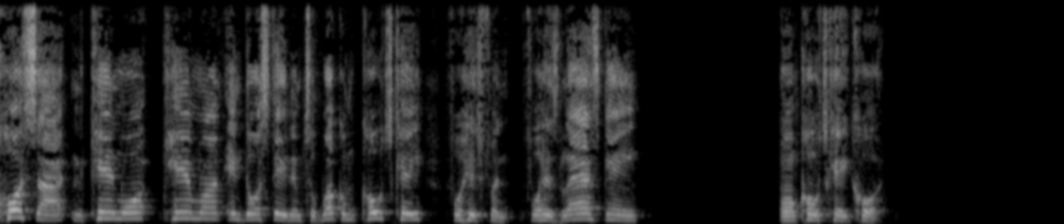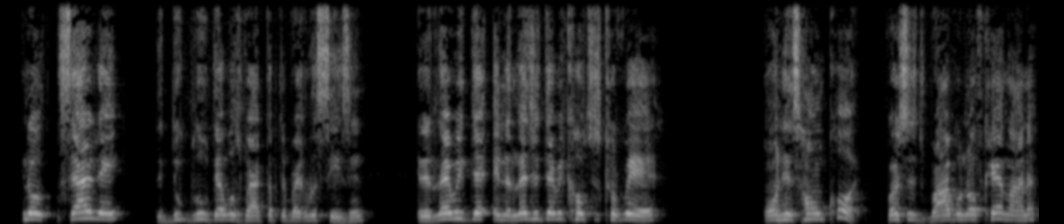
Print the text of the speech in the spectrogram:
courtside in the Cameron, Cameron Indoor Stadium to welcome Coach K for his for his last game on Coach K court. You know, Saturday, the Duke Blue Devils wrapped up the regular season in the, the legendary coach's career on his home court versus rival North Carolina.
